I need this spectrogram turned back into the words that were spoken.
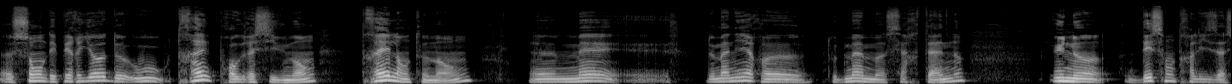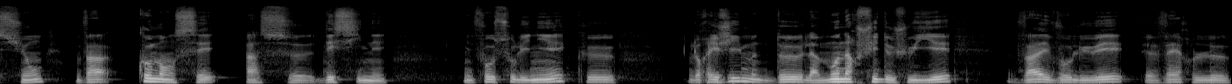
euh, sont des périodes où très progressivement, très lentement, euh, mais euh, de manière tout de même certaine, une décentralisation va commencer à se dessiner. Il faut souligner que le régime de la monarchie de juillet va évoluer vers le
